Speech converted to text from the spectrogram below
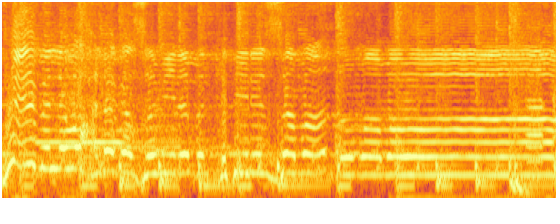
في بالوحدة قصمين من كثير الزمان وما مال.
